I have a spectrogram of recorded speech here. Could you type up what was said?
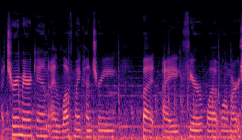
a true American. I love my country, but I fear what Walmart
